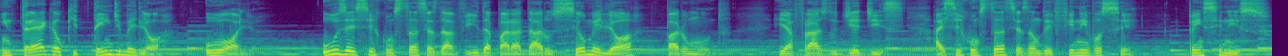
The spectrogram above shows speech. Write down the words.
entrega o que tem de melhor, o óleo. Use as circunstâncias da vida para dar o seu melhor para o mundo. E a frase do dia diz: As circunstâncias não definem você. Pense nisso,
